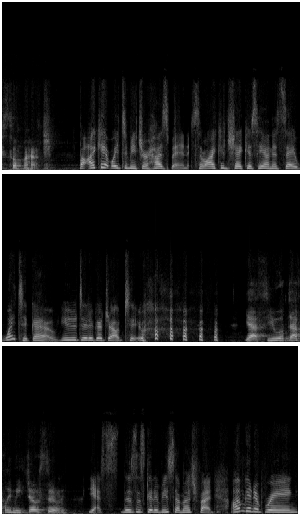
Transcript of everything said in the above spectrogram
so much. But I can't wait to meet your husband so I can shake his hand and say, way to go. You did a good job too. yes, you will definitely meet Joe soon. Yes, this is going to be so much fun. I'm going to bring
